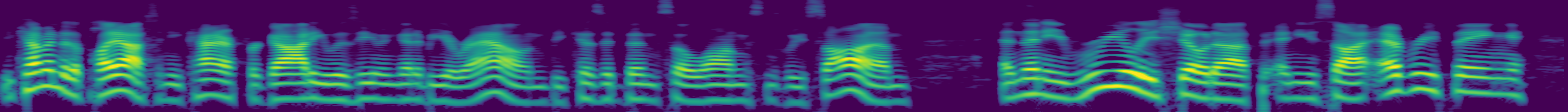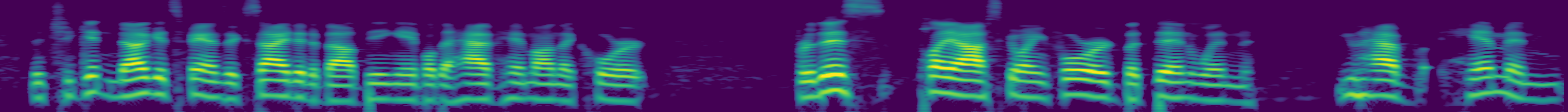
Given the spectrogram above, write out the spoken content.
you come into the playoffs and you kind of forgot he was even going to be around because it'd been so long since we saw him. And then he really showed up, and you saw everything that should get Nuggets fans excited about being able to have him on the court for this playoffs going forward. But then when you have him and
